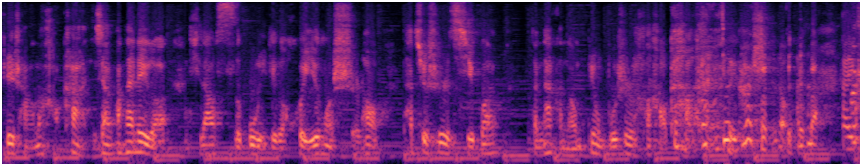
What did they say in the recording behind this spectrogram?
非常的好看。你像刚才这个提到死谷里这个会移动的石头，它确实是奇观。但它可能并不是很好看，就一块石头，对吧？还有一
